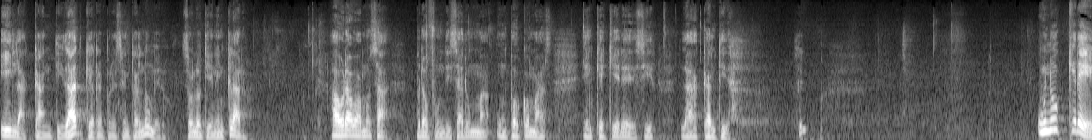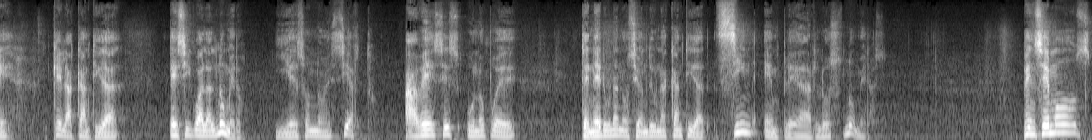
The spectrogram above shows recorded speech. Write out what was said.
y la cantidad que representa el número. Eso lo tienen claro. Ahora vamos a profundizar un, un poco más en qué quiere decir la cantidad. Uno cree que la cantidad es igual al número y eso no es cierto. A veces uno puede tener una noción de una cantidad sin emplear los números. Pensemos,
